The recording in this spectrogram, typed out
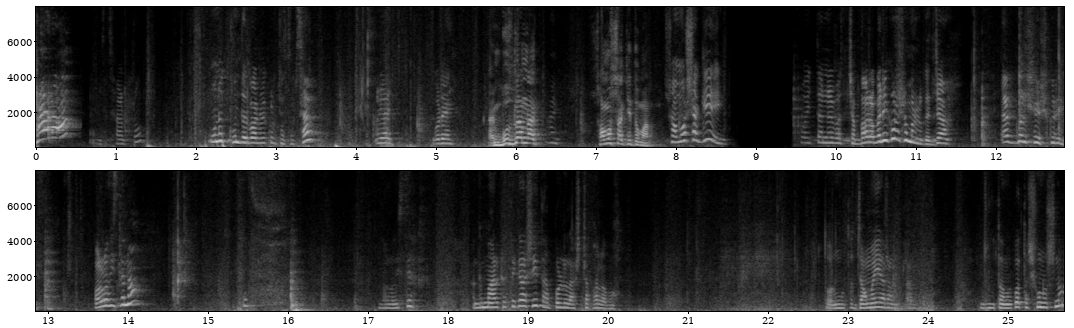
ছাড়ো এই ছাড় তো। অনেকক্ষণ ধরে বারবার করতেছ। ছাড়। আমি বুঝলাম না। সমস্যা কি তোমার? সমস্যা কি? শয়তানের বাচ্চা বাড়াবাড়ি করে আমার লোকের যা। একবার শেষ করে দিছি। ভালো হয়েছে না? উফ, ভালো হয়েছে আগে মার্কেট থেকে আসি তারপরে লাশটা ফালাবো। তোর মতো জামাই আর আমার লাগবে। যেহেতু আমার কথা শুনোস না?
